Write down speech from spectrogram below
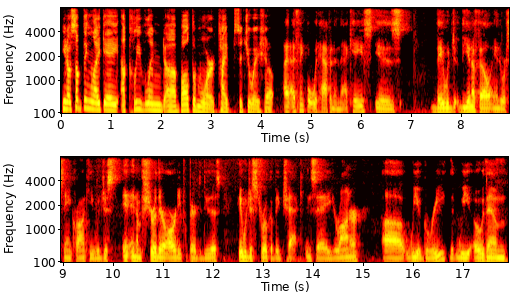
You know, something like a a Cleveland uh, Baltimore type situation. Well, I, I think what would happen in that case is they would the NFL and or Stan Kroenke would just and, and I'm sure they're already prepared to do this. They would just stroke a big check and say, Your Honor, uh, we agree that we owe them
